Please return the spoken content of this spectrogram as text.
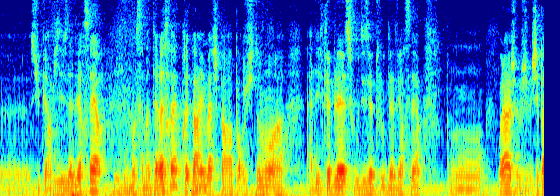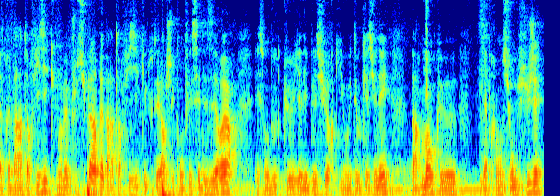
euh, superviser les adversaires. Mhm. Moi, ça m'intéresserait de préparer un match par rapport justement à, des faiblesses ou des atouts de l'adversaire. Voilà, je n'ai pas de préparateur physique. Moi-même, je ne suis pas un préparateur physique. Et tout à l'heure, j'ai confessé des erreurs. Et sans doute qu'il y a des blessures qui ont été occasionnées par manque euh, d'appréhension du sujet.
